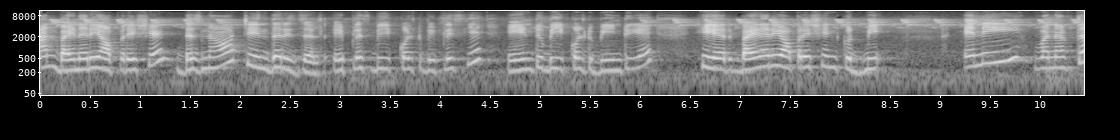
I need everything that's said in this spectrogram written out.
and binary operation does not change the result a plus b equal to b plus a a into b equal to b into a here binary operation could me any one of the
